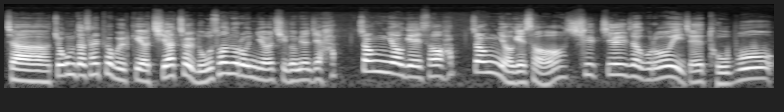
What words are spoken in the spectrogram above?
자, 조금 더 살펴볼게요. 지하철 노선으로는요, 지금 현재 합정역에서, 합정역에서 실질적으로 이제 도보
